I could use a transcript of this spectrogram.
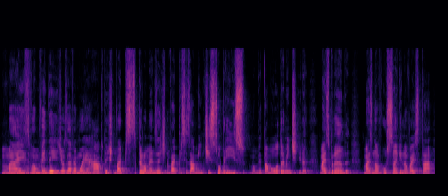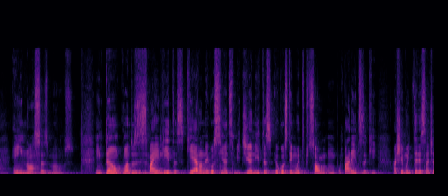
Mas vamos vender e José vai morrer rápido, a gente não vai pelo menos a gente não vai precisar mentir sobre isso. Vamos inventar uma outra mentira, mais branda, mas não, o sangue não vai estar em nossas mãos. Então, quando os ismaelitas, que eram negociantes midianitas, eu gostei muito, só um, um parênteses aqui, achei muito interessante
